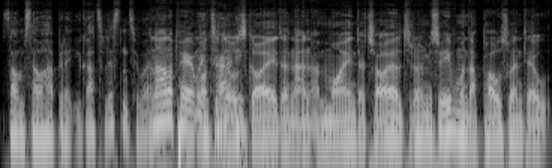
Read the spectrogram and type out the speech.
So I'm so happy that you got to listen to it. And all a parent With wants to do Carly. is guide and, and, and mind their child. Do you know what I mean? So even when that post went out,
